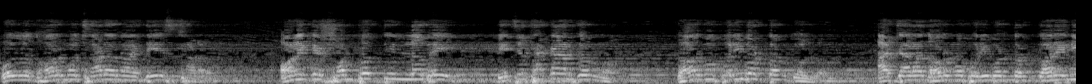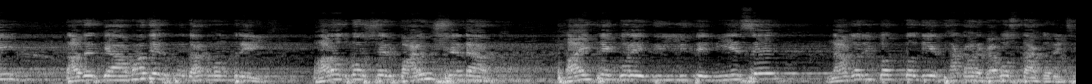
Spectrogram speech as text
বলল, ধর্ম ছাড়ো নয়, দেশ ছাড়ো। অনেকে সম্পত্তির লোভে বেঁচে থাকার জন্য ধর্ম পরিবর্তন করল। আর যারা ধর্ম পরিবর্তন করেনি, তাদেরকে আমাদের প্রধানমন্ত্রী ভারতবর্ষের বায়ুসেনা ফ্লাইটে করে দিল্লিতে নিয়ে এসে নাগরিকত্ব দিয়ে থাকার ব্যবস্থা করেছে।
